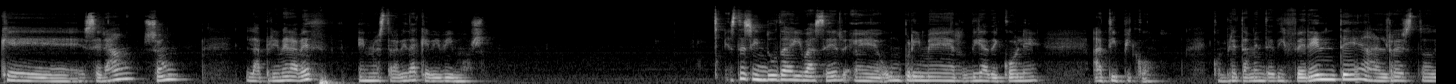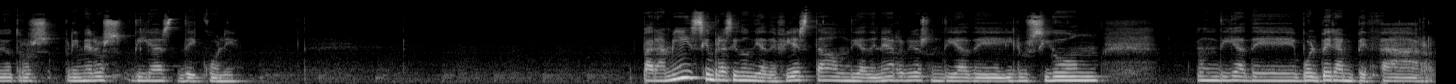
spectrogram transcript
que serán, son la primera vez en nuestra vida que vivimos. Este sin duda iba a ser eh, un primer día de cole atípico, completamente diferente al resto de otros primeros días de cole. Para mí siempre ha sido un día de fiesta, un día de nervios, un día de ilusión, un día de volver a empezar,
